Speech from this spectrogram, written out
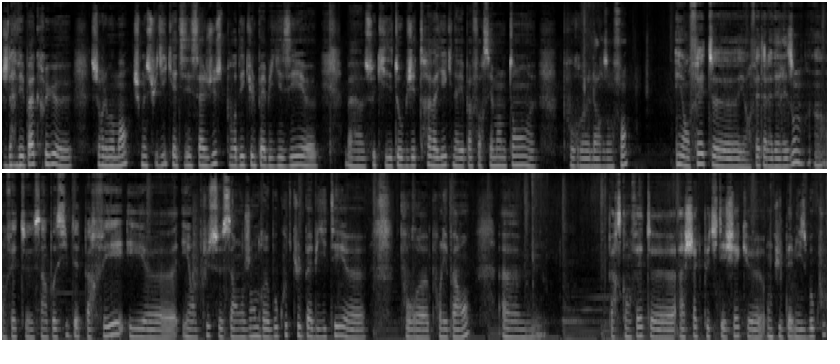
Je n'avais pas cru euh, sur le moment. Je me suis dit qu'elle disait ça juste pour déculpabiliser euh, bah, ceux qui étaient obligés de travailler, qui n'avaient pas forcément de temps euh, pour leurs enfants. Et en fait, euh, en fait, elle avait raison. hein. En fait, euh, c'est impossible d'être parfait, et, euh, et en plus, ça engendre beaucoup de culpabilité pour pour les parents, parce qu'en fait, à chaque petit échec, on culpabilise beaucoup.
